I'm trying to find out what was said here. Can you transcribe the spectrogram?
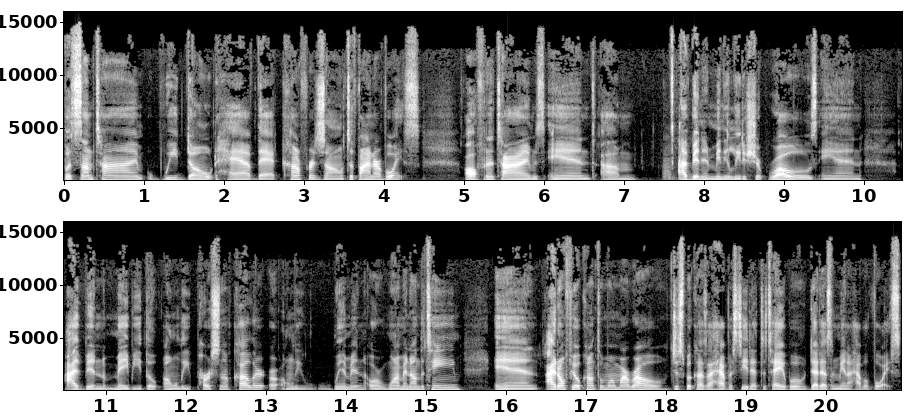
But sometimes we don't have that comfort zone to find our voice. Oftentimes, and um, I've been in many leadership roles, and I've been maybe the only person of color or only women or woman on the team. And I don't feel comfortable in my role. Just because I have a seat at the table, that doesn't mean I have a voice.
